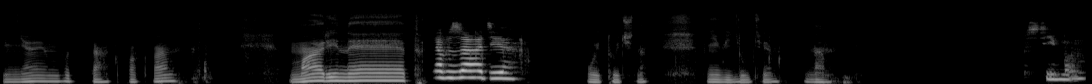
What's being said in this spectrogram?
Меняем вот так пока. Маринет! Я сзади. Ой, точно. Не видел тебя. На. Спасибо.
